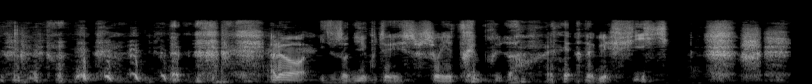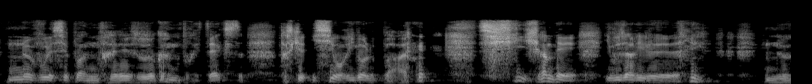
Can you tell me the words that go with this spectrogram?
Alors, ils nous ont dit, écoutez, soyez très prudents avec les filles. Ne vous laissez pas entraîner sous aucun prétexte, parce que ici on rigole pas. Hein. Si jamais il vous arrive une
